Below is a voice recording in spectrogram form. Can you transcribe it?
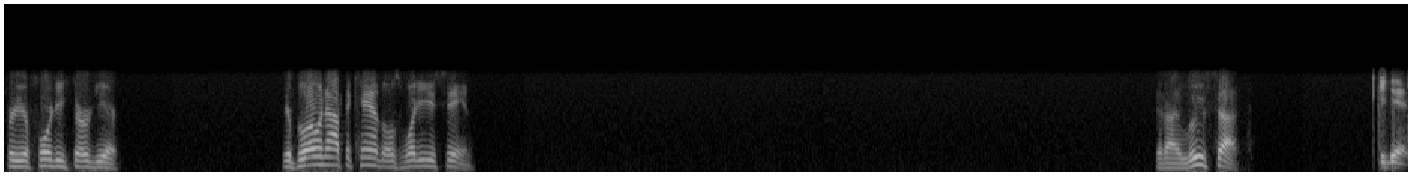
for your 43rd year? You're blowing out the candles. What are you seeing? Did I lose Seth? You did.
